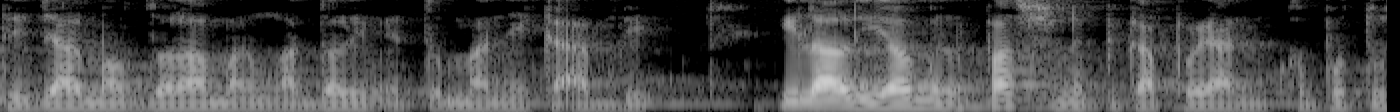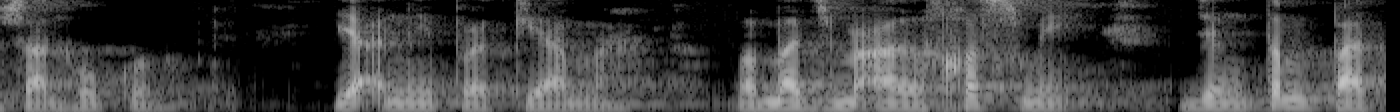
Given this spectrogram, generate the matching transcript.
tijal madzalaman ngadolim itu manika abdi. Ilal yaumil fasl nepi kapoean keputusan hukum. Yakni poe kiamah wa majma'al khasmi jeung tempat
